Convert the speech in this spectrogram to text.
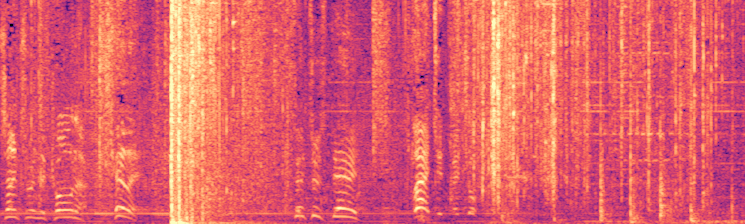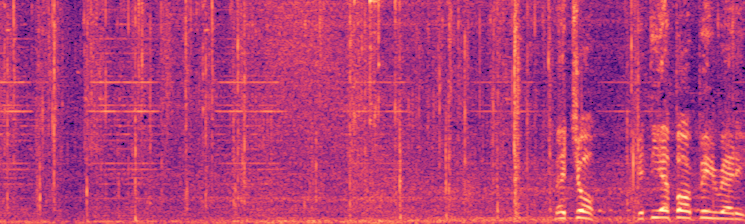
Sensor in the corner. Kill it. Sensor's dead. Plant it, Mitchell. Mitchell, get the FRB ready.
